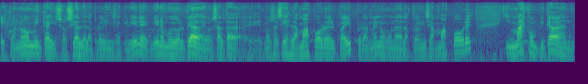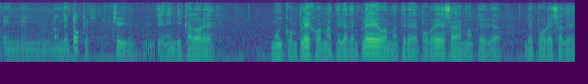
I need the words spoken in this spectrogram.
económica y social de la provincia, que viene, viene muy golpeada. Digo, Salta, eh, no sé si es la más pobre del país, pero al menos una de las provincias más pobres y más complicadas en, donde toques. Sí, tiene indicadores muy complejos en materia de empleo, en materia de pobreza, en materia de pobreza de,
